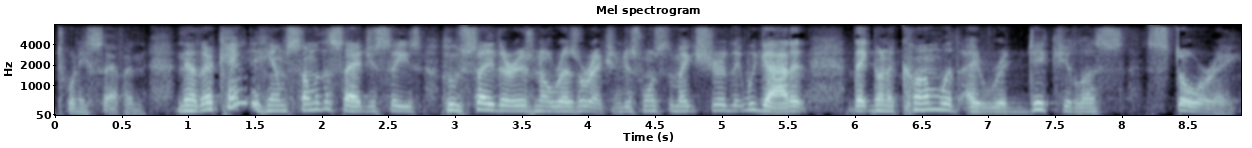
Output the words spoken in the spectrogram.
27. Now there came to him some of the Sadducees who say there is no resurrection. Just wants to make sure that we got it. They're going to come with a ridiculous story.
